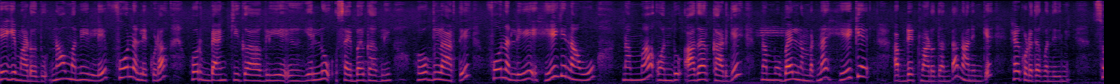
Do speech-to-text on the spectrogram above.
ಹೇಗೆ ಮಾಡೋದು? ನಾವು ಮನೆಯಲ್ಲೇ ಫೋನಲ್ಲೇ ಕೂಡ ಹೊರ ಬ್ಯಾಂಕಿಗಾಗಲಿ, ಎಲ್ಲೂ ಸೈಬರ್ಗಾಗಲಿ ಹೋಗಲಾರ್ದೆ ಫೋನಲ್ಲಿ ಹೇಗೆ ನಾವು ನಮ್ಮ ಒಂದು ಆಧಾರ್ ಕಾರ್ಡ್ಗೆ ನಮ್ಮ ಮೊಬೈಲ್ ನಂಬರ್ನ ಹೇಗೆ ಅಪ್ಡೇಟ್ ಮಾಡೋದಂತ ನಾನು ನಿಮಗೆ ಹೇಳ್ಕೊಡೋದಕ್ಕೆ ಬಂದಿದ್ದೀನಿ. ಸೊ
